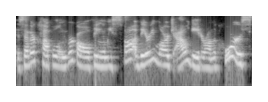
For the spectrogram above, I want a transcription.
this other couple and we were golfing and we saw a very large alligator on the course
